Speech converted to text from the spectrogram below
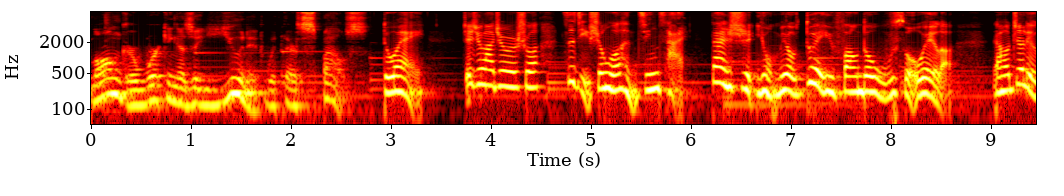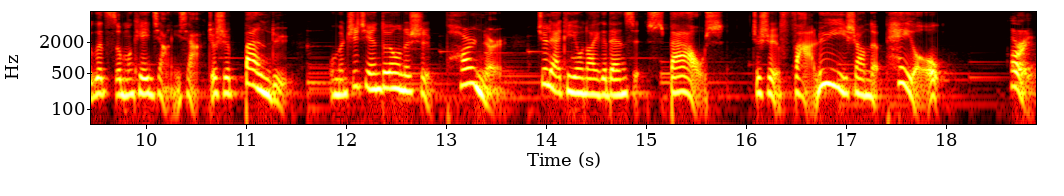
longer working as a unit with their spouse. 对，这句话就是说自己生活很精彩，但是有没有对方都无所谓了。然后这里有个词我们可以讲一下，就是伴侣。我们之前都用的是 partner，这里还可以用到一个单词 spouse，就是法律意义上的配偶。All right,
